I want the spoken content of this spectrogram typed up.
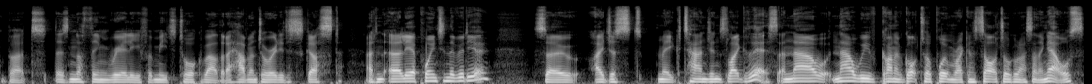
but there's nothing really for me to talk about that I haven't already discussed at an earlier point in the video. So I just make tangents like this, and now now we've kind of got to a point where I can start talking about something else.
